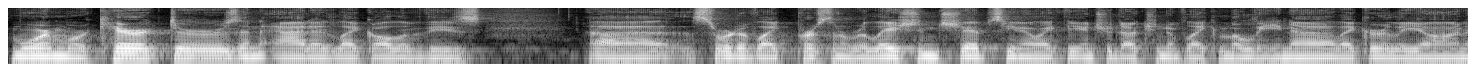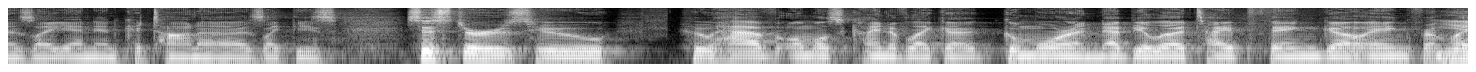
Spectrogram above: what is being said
more and more characters and added like all of these uh, sort of like personal relationships, you know, like the introduction of like Mileena, like early on, as like and, and Katana as like these sisters who who have almost kind of like a Gamora Nebula type thing going from like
